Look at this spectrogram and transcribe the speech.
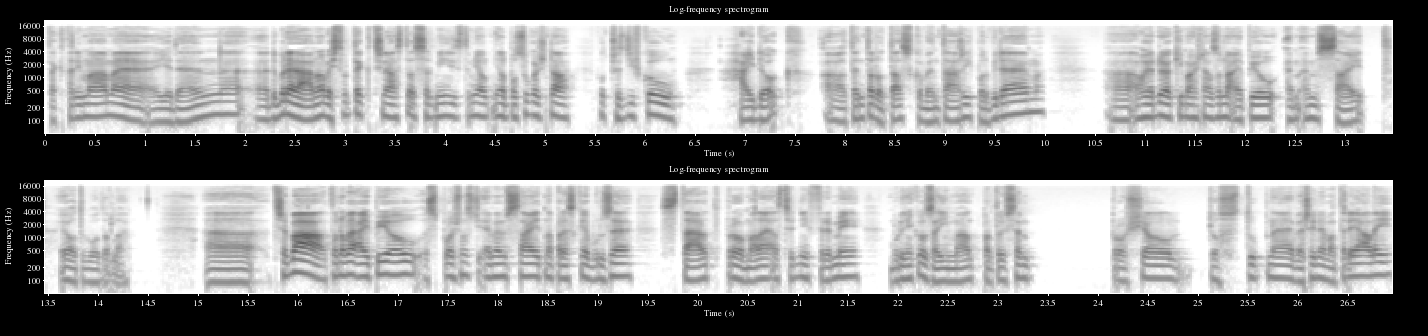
tak tady máme jeden. Uh, dobré ráno, ve čtvrtek 13.7. jste měl, měl posluchač na, pod přezdívkou Hajdok a tento dotaz v komentářích pod videem. Ahoj Jardo, jaký máš názor na IPO MM Site? Jo, to bylo tohle. Třeba to nové IPO společnosti MM Site na pražské burze Start pro malé a střední firmy bude někoho zajímat, protože jsem prošel dostupné veřejné materiály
